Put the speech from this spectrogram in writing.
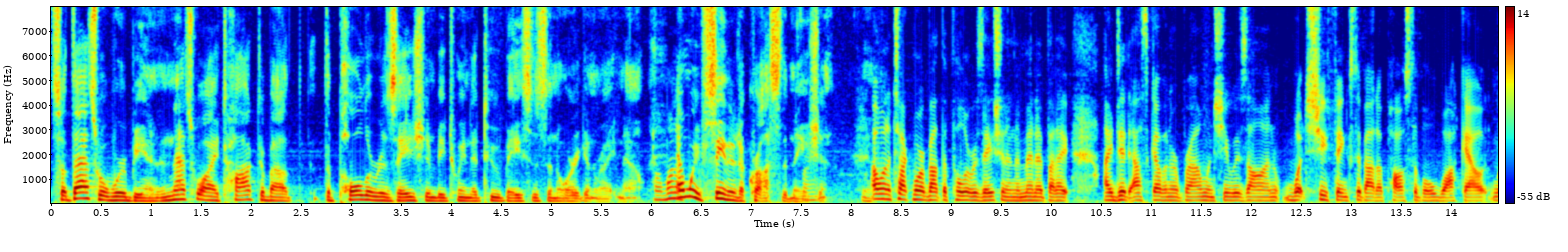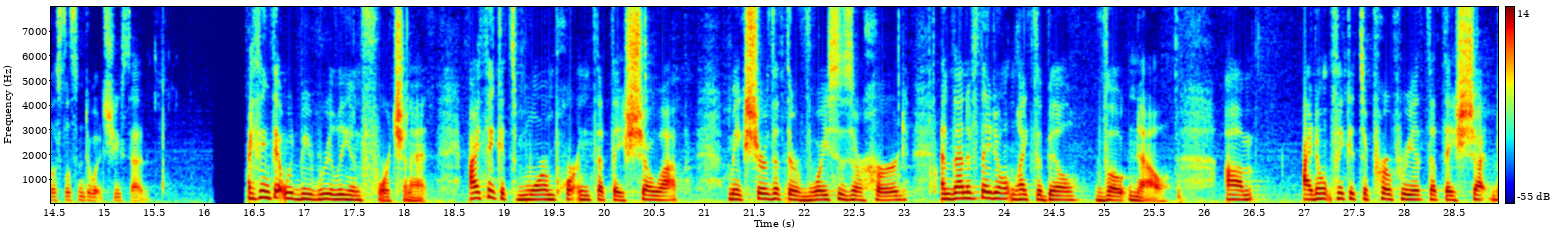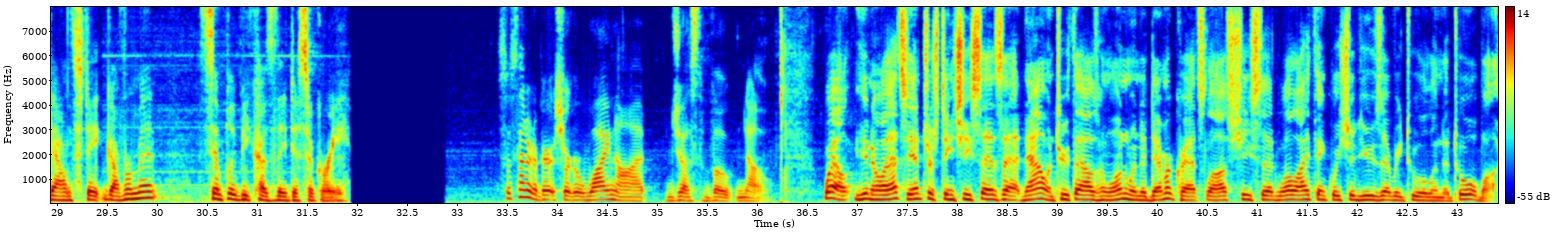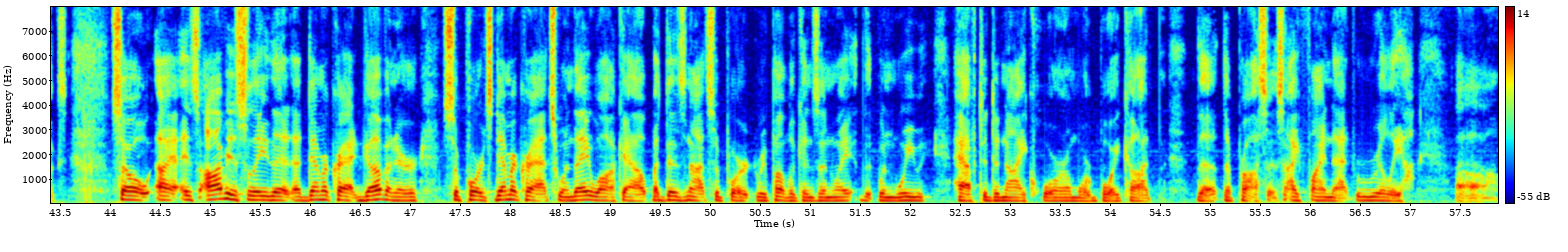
So that's what we're being, and that's why I talked about the polarization between the two bases in Oregon right now. I wanna- and we've seen it across the nation. I want to talk more about the polarization in a minute, but I, I did ask Governor Brown when she was on what she thinks about a possible walkout. Let's listen to what she said. I think that would be really unfortunate. I think it's more important that they show up, make sure that their voices are heard, and then if they don't like the bill, vote no. Um, I don't think it's appropriate that they shut down state government simply because they disagree. So, Senator Baertschiger, why not just vote no? Well, you know, that's interesting. She says that now in 2001 when the Democrats lost, she said, well, I think we should use every tool in the toolbox. So uh, it's obviously that a Democrat governor supports Democrats when they walk out, but does not support Republicans when we have to deny quorum or boycott the, the process. I find that really, uh,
